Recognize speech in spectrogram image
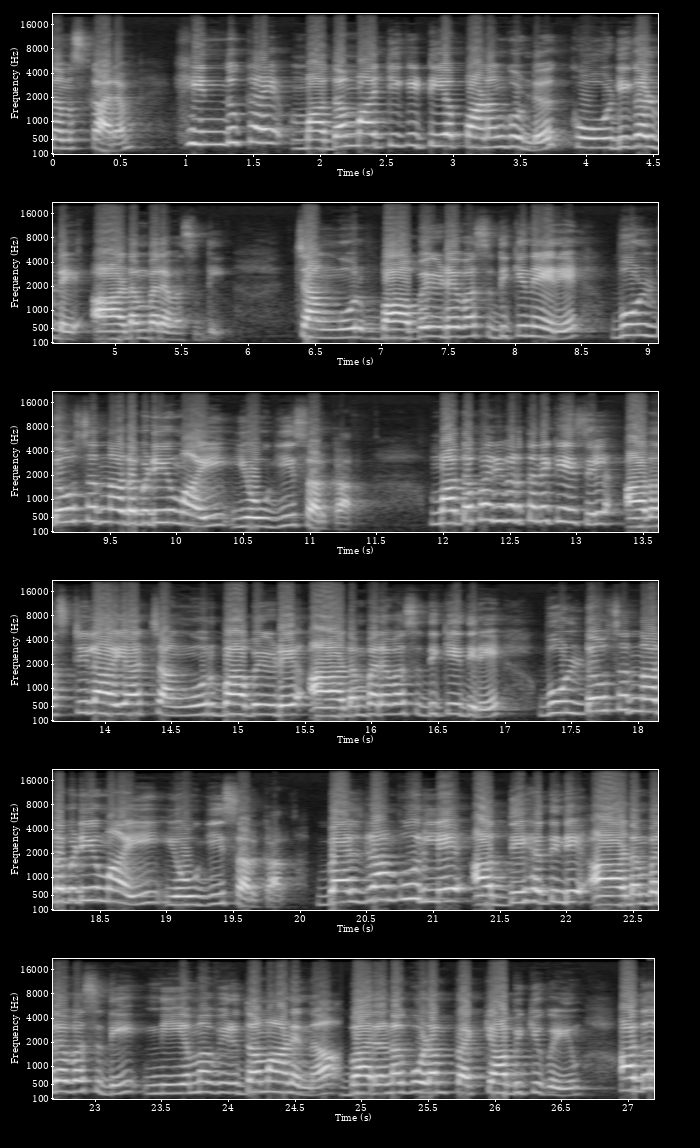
നമസ്കാരം. ഹിന്ദുക്കളെ മതം മാറ്റി കിട്ടിയ പണം കൊണ്ട് കോടികളുടെ ആഡംബര വസതി. ചങ്ങൂർ ബാബയുടെ വസതിക്ക് നേരെ ബുൾഡോസർ നടപടിയുമായി യോഗി സർക്കാർ. മതപരിവർത്തന കേസിൽ അറസ്റ്റിലായ ചങ്ങൂർ ബാബയുടെ ആഡംബര വസതിക്കെതിരെ ബുൾഡോസർ നടപടിയുമായി യോഗി സർക്കാർ. ബൽറാംപൂരിലെ അദ്ദേഹത്തിന്റെ ആഡംബര വസതി നിയമവിരുദ്ധമാണെന്ന് ഭരണകൂടം പ്രഖ്യാപിക്കുകയും അത്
